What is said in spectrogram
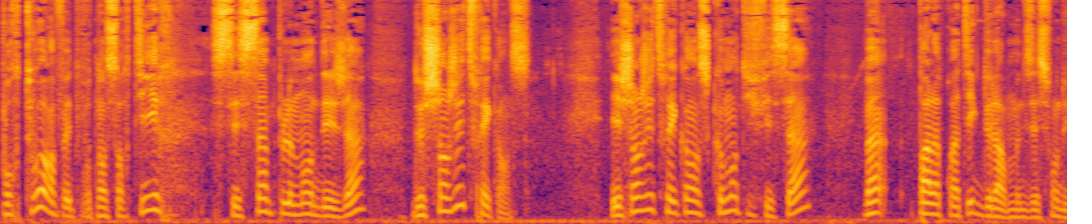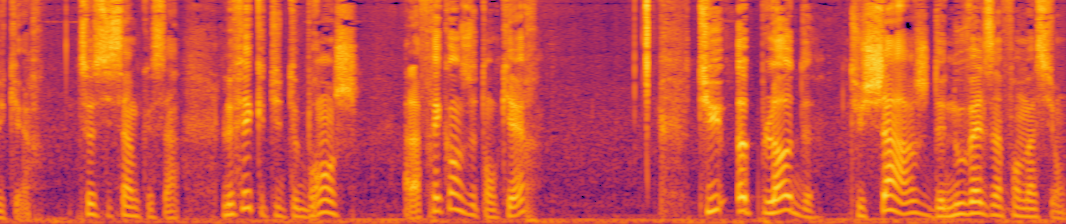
pour toi, en fait, pour t'en sortir, c'est simplement déjà de changer de fréquence. Et changer de fréquence, comment tu fais ça ben, Par la pratique de l'harmonisation du cœur. C'est aussi simple que ça. Le fait que tu te branches à la fréquence de ton cœur, tu uploads, tu charges de nouvelles informations.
